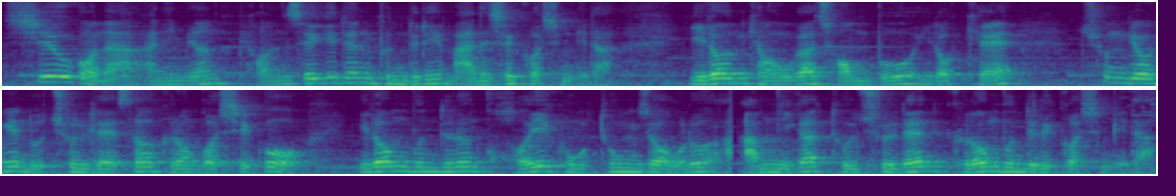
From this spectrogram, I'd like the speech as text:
씌우거나 아니면 변색이 된 분들이 많으실 것입니다. 이런 경우가 전부 이렇게 충격에 노출돼서 그런 것이고 이런 분들은 거의 공통적으로 앞니가 돌출된 그런 분들일 것입니다.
